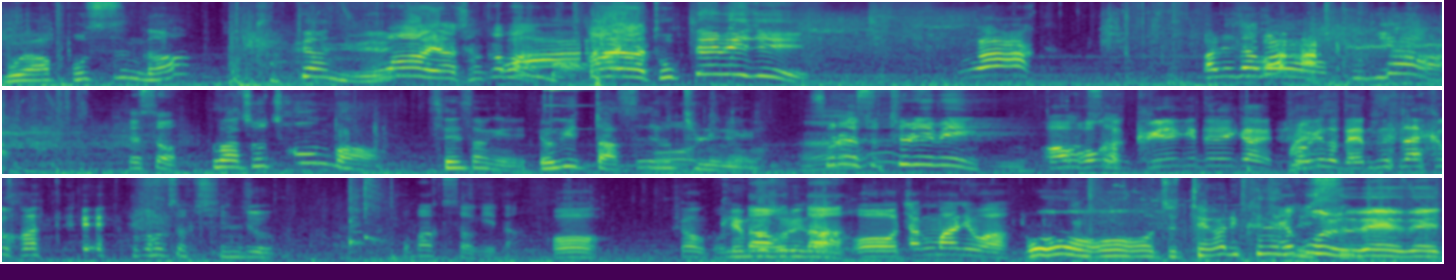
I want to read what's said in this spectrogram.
뭐야 보스인가? 부패한 유해? 와 야 잠깐만 와. 아 야 독 데미지 으악! 빨리 잡아 구기야 됐어 나저 처음 봐 세상에 여기 있다 대박. 수레 스트리밍 아, 뭔가 그 얘기 들으니까 저기서 냄새 날 것 같아. 호박석 진주 호박석이다 어, 형 온다, 괴물 소리 나. 온다. 어, 짱 많이 와. 오 오 오 저 대가리 큰 애도 있어 해골 왜왜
